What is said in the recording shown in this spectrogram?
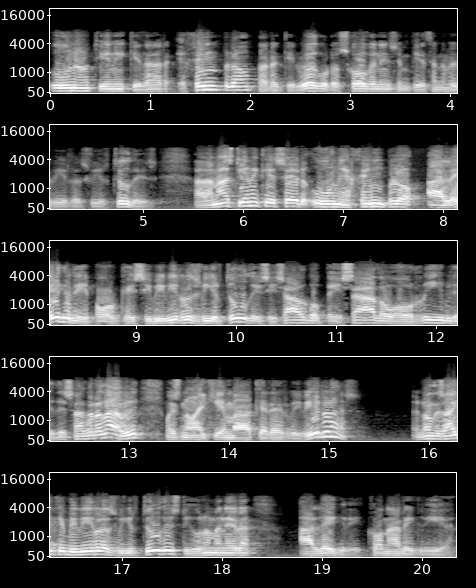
Uno tiene que dar ejemplo para que luego los jóvenes empiecen a vivir las virtudes. Además tiene que ser un ejemplo alegre, porque si vivir las virtudes es algo pesado, horrible, desagradable, pues no hay quien va a querer vivirlas. Entonces hay que vivir las virtudes de una manera alegre, con alegría.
